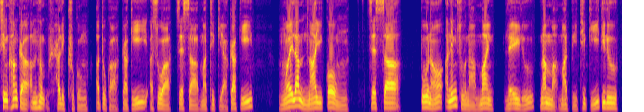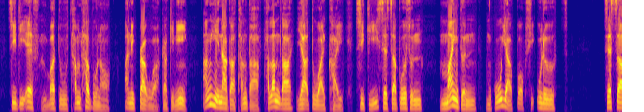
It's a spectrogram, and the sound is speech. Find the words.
simkhangka amnum halik khukung atuka kaki asua sesa mathikya kaki ngoilam nai kong sesa puno animsuna main leilu namma matpi thiki tilu CDF batu thamla puno anik prawa kakini anghina ka thangta phalamda ya tuai khai siki sesa pusun mainton mkuya poksi ulu sesa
